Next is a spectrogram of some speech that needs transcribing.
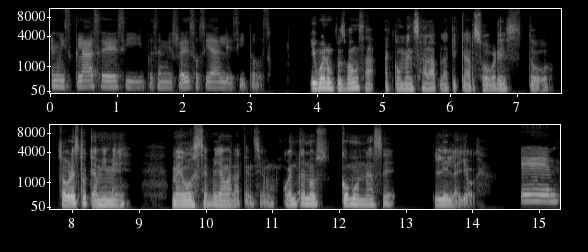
en mis clases y pues en mis redes sociales y todo eso. Y bueno, pues vamos a comenzar a platicar sobre esto, sobre esto que a mí me, me gusta me llama la atención. Cuéntanos cómo nace Lila Yoga. Eh,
